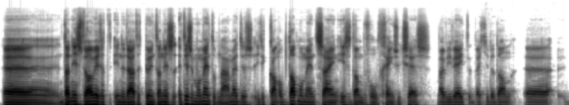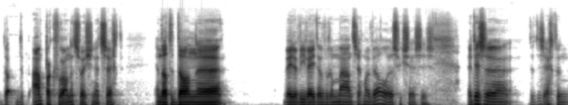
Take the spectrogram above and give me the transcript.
eh, dan is het wel weer het, inderdaad het punt. Dan is het, het is een momentopname. Dus je kan op dat moment zijn, is het dan bijvoorbeeld geen succes. Maar wie weet dat je er dan eh, de, aanpak verandert, zoals je net zegt. En dat het dan, eh, wie weet, over een maand zeg maar wel succes is. Het is, het is echt een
